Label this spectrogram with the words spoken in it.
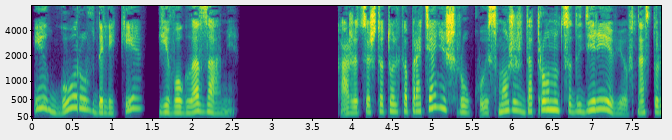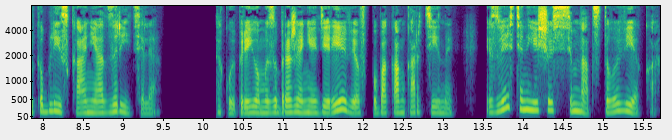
и гору вдалеке его глазами. Кажется, что только протянешь руку и сможешь дотронуться до деревьев, настолько близко они от зрителя. Такой прием изображения деревьев по бокам картины известен еще с XVII века.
